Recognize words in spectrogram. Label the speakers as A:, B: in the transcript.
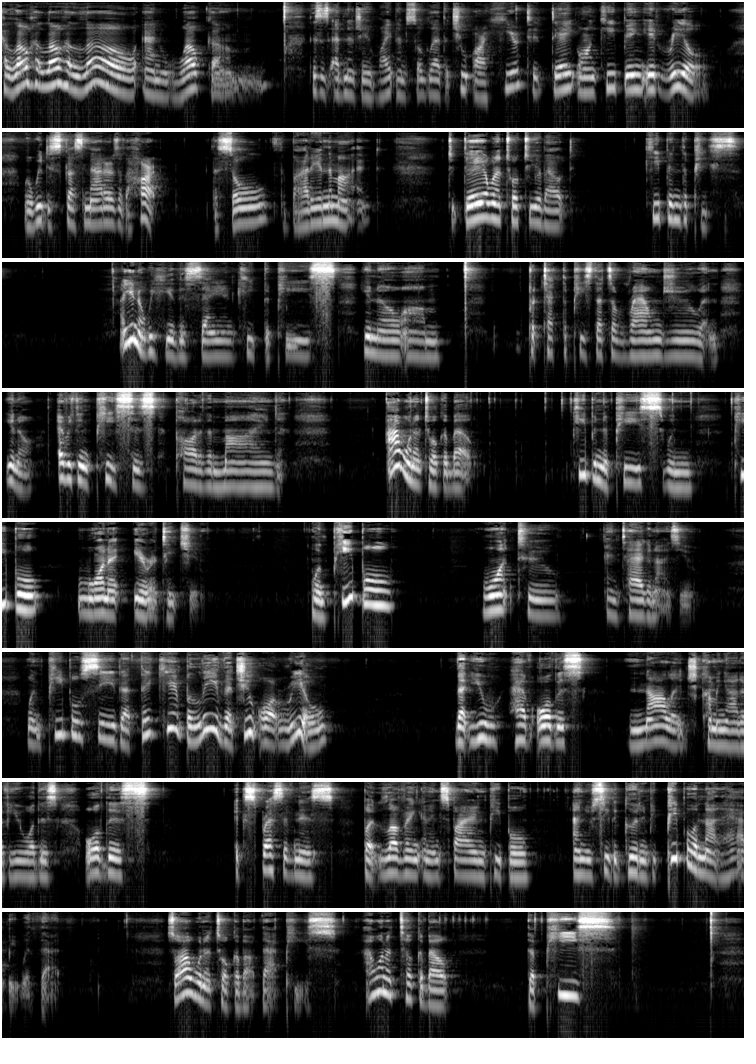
A: Hello, hello, hello, and welcome. This is Edna J. White. I'm so glad that you are here today on Keeping It Real, where we discuss matters of the heart, the soul, the body, and the mind. Today, I want to talk to you about keeping the peace. And you know, we hear this saying, keep the peace, you know, um, protect the peace that's around you and you know everything peace is part of the mind. I want to talk about keeping the peace when people want to irritate you. When people want to antagonize you. When people see that they can't believe that you are real that you have all this knowledge coming out of you or this all this expressiveness but loving and inspiring people and you see the good in people people are not happy with that. So i want to talk about that piece i want to talk about the peace.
